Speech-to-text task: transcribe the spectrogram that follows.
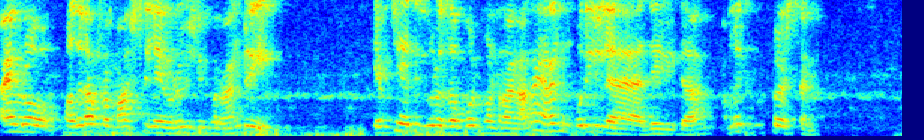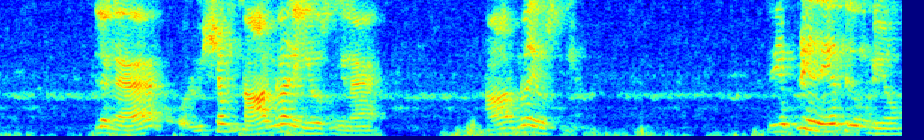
Hi bro Madhura from Australia ஒரு விஷயம் இப்போ நன்றி. எஃப்ஜிஎத்துக்கு இவ்வளோ சப்போர்ட் பண்ணுறாங்க அதான் எனக்கு புரியல தேவிகா. அமித் குட் பர்சன் இல்லைங்க ஒரு விஷயம் நார்மலாக நீங்கள் யோசிங்களேன். நார்மலாக யோசிங்க. இது எப்படி இதை ஏற்றுக்க முடியும்?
